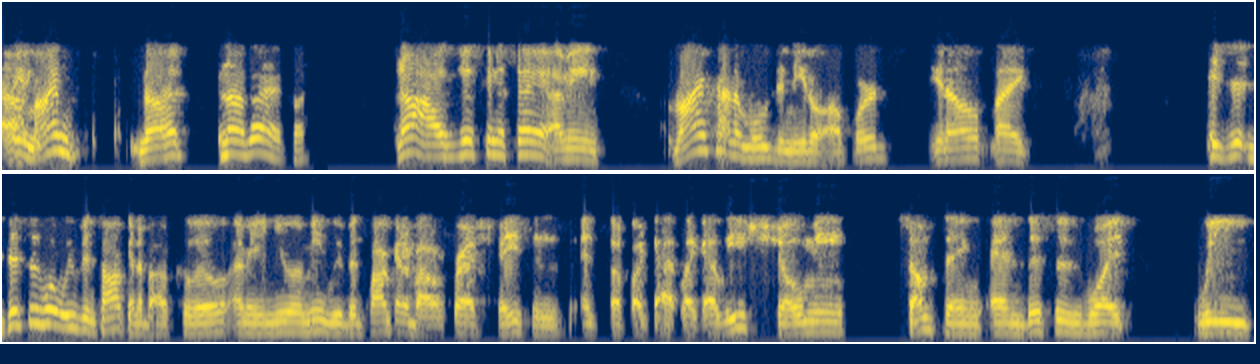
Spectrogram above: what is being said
I mean, mine. Go ahead. No, go ahead, Clay. No, I was just gonna say. I mean, mine kind of moved the needle upwards. You know, like it's just, this is what we've been talking about, Khalil. I mean, you and me, we've been talking about fresh faces and stuff like that. Like, at least show me something. And this is what we,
